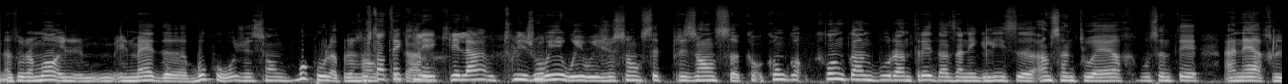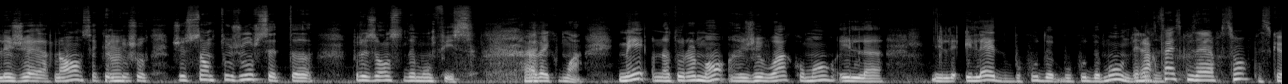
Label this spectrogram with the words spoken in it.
naturellement, il, m'aide beaucoup. Je sens beaucoup la présence. Vous sentez qu'il est, est, là tous les jours Oui, oui, oui. Je sens cette présence. Comme, quand vous rentrez dans une église, un sanctuaire, vous sentez un air léger, non? C'est quelque mm. chose. Je sens toujours cette euh, présence de mon fils avec moi. Mais naturellement, je vois comment il il, aide beaucoup de, beaucoup de monde. alors ça, est-ce que vous avez l'impression, parce que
